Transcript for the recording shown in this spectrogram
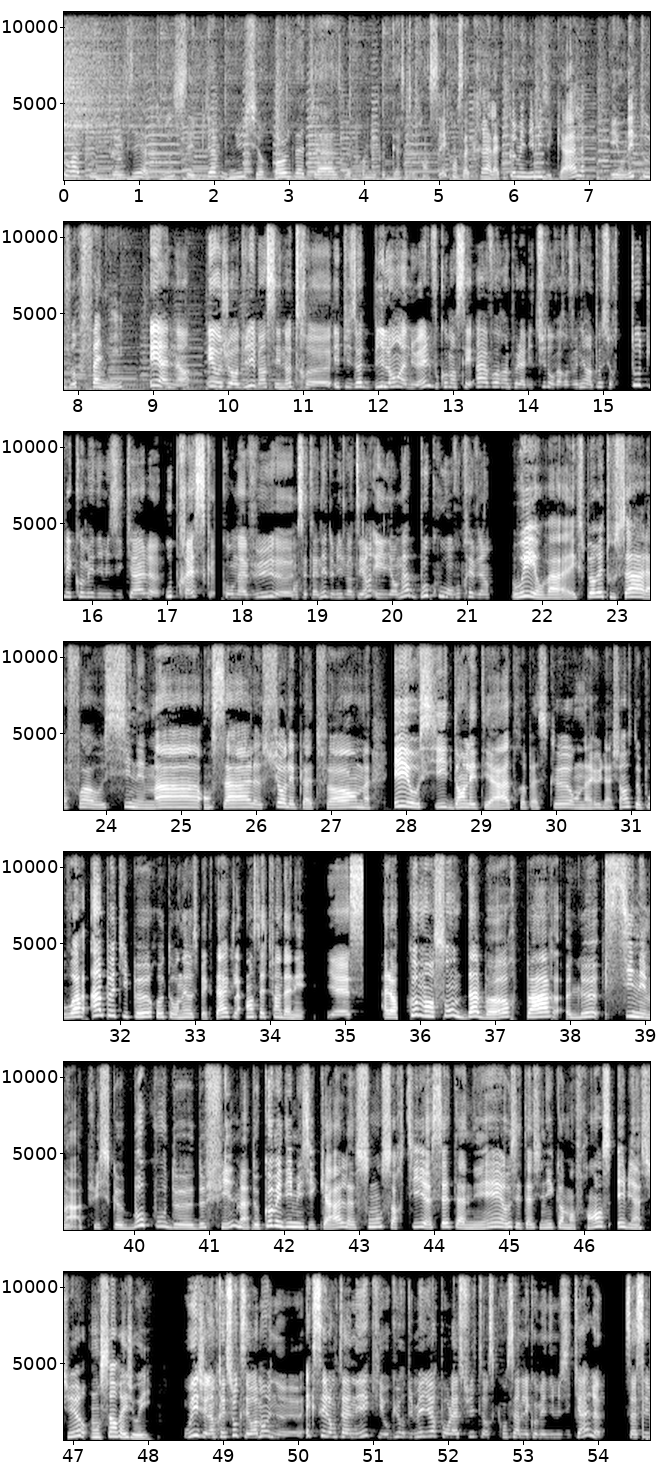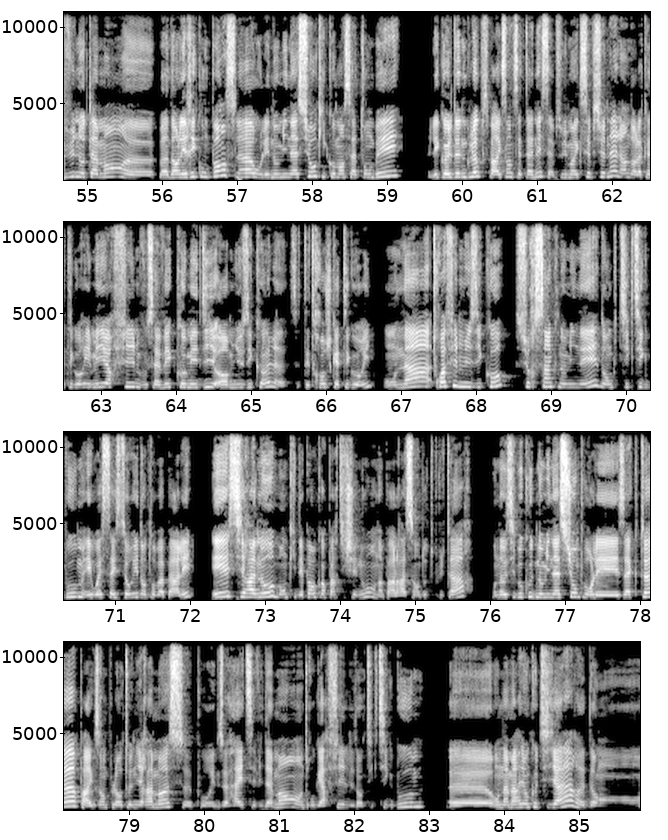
Bonjour à toutes et à tous et bienvenue sur All That Jazz, le premier podcast français consacré à la comédie musicale. Et on est toujours Fanny. Et Anna. Et aujourd'hui, eh ben, c'est notre euh, épisode bilan annuel. Vous commencez à avoir un peu l'habitude. On va revenir un peu sur toutes les comédies musicales, ou presque, qu'on a vues euh, en cette année 2021. Et il y en a beaucoup, on vous prévient. Oui, on va explorer tout ça à la fois au cinéma, en salle, sur les plateformes et aussi dans les théâtres parce que on a eu la chance de pouvoir un petit peu retourner au spectacle en cette fin d'année. Yes. Alors commençons d'abord par le cinéma, puisque beaucoup de, de, films de comédie musicale sont sortis cette année aux États-Unis comme en France, et bien sûr, on s'en réjouit. Oui, j'ai l'impression que c'est vraiment une euh, excellente année qui augure du meilleur pour la suite en ce qui concerne les comédies musicales. Ça s'est vu notamment euh, bah, dans les récompenses là ou les nominations qui commencent à tomber. Les Golden Globes par exemple cette année c'est absolument exceptionnel hein, dans la catégorie meilleur film, vous savez comédie hors musical, cette étrange catégorie. On a trois films musicaux sur cinq nominés, donc Tic Tic Boom et West Side Story dont on va parler, et Cyrano, bon qui n'est pas encore parti chez nous, on en parlera sans doute plus tard. On a aussi beaucoup de nominations pour les acteurs, par exemple Anthony Ramos pour In the Heights évidemment, Andrew Garfield dans Tic Tic Boom. Euh, on a Marion Cotillard dans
